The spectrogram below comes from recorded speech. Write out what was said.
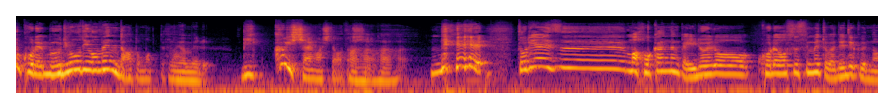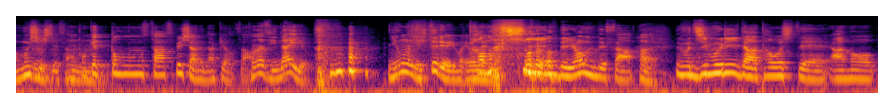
部これ無料で読めんだと思ってさ。読める。びっくりしちゃいましたはい私、はいはいはいでとりあえず、まあ、他になんかいろいろこれおすすめとか出てくるのは無視してさ、うんうんポケットモンスタースペシャルだけをさ。そんなやついないよ。日本で一人よ今読んでる。楽しんで読んでさ、はい。でもジムリーダー倒してあの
